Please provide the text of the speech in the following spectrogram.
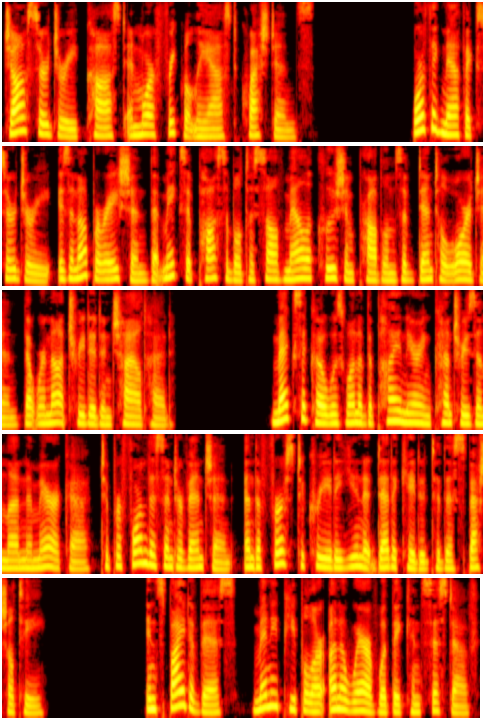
jaw surgery cost and more frequently asked questions. Orthognathic surgery is an operation that makes it possible to solve malocclusion problems of dental origin that were not treated in childhood. Mexico was one of the pioneering countries in Latin America to perform this intervention and the first to create a unit dedicated to this specialty. In spite of this, many people are unaware of what they consist of,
